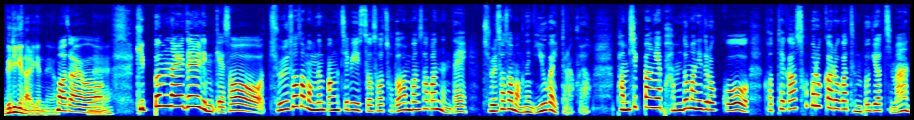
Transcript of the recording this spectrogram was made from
느리게 날겠네요. 맞아요. 네. 기쁨 날들님께서 줄 서서 먹는 빵집이 있어서 저도 한번 사봤는데 줄 서서 먹는 이유가 있더라고요. 밤식빵에 밤도 많이 들었고 겉에가 소보루 가루가 듬뿍이었지만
